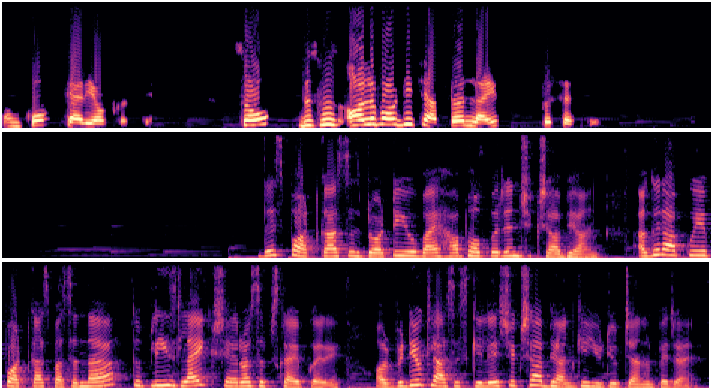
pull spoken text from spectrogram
उनको कैरी आउट करते हैं। So this was all about the chapter life processes this podcast is brought you by Hubhopper and Shiksha Abhiyan अगर आपको ये पॉडकास्ट पसंद आया तो प्लीज़ लाइक शेयर और सब्सक्राइब करें। और वीडियो क्लासेस के लिए शिक्षा अभियान के यूट्यूब चैनल पर जाएँ।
